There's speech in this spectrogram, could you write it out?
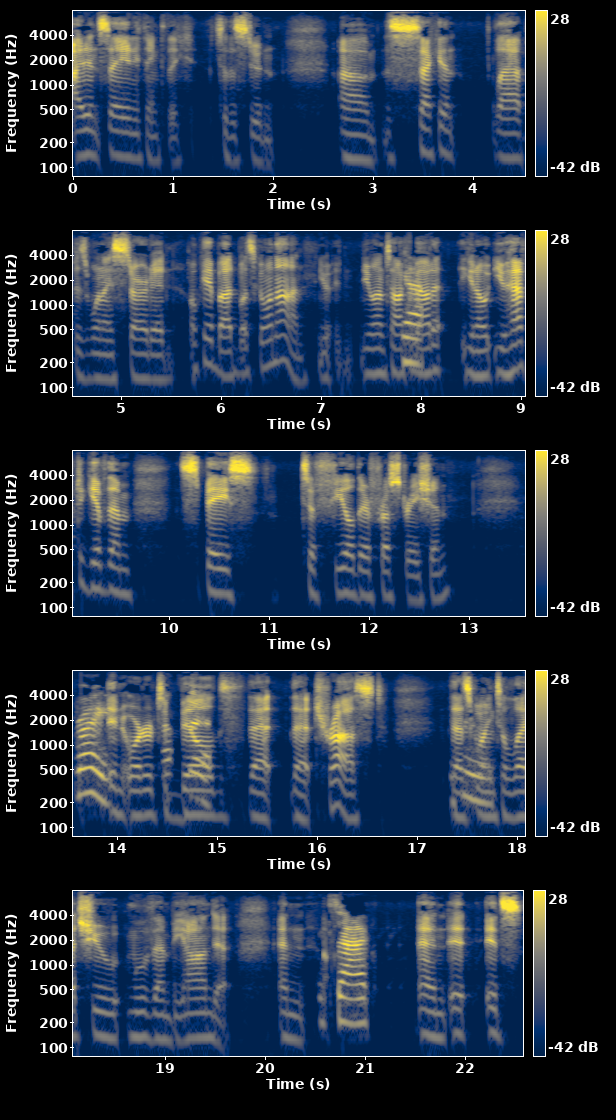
I didn't say anything to the to the student. Um, the second lap is when I started. Okay, bud, what's going on? You you want to talk Yeah. about it? You know, you have to give them space to feel their frustration Right. in order to That's build that that trust that's Mhm. going to let you move them beyond it. And Exactly. and it it's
